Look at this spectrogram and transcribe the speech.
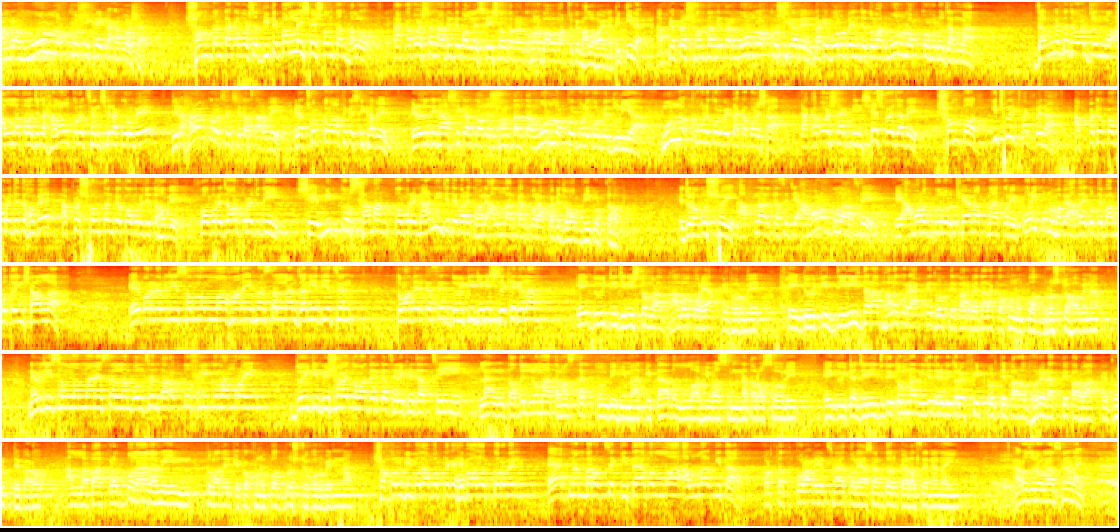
আমরা মূল লক্ষ্য শিখাই টাকা পয়সা। সন্তান টাকা পয়সা দিতে পারলেই সেই সন্তান ভালো। টাকা পয়সা না দিতে পারলে সেই সন্তান আর কখনো বাবা মার চোখে ভালো হয় না, ঠিক কি না আপনি আপনার সন্তানকে তার মূল লক্ষ্য শিখাবেন, তাকে বলবেন যে তোমার মূল লক্ষ্য হলো জান্নাত। জান্নাতে যাওয়ার জন্য আল্লাহ তালা যেটা হালাল করেছেন সেটা করবে, যেটা হারাম করেছেন সেটা ছাড়বে। এটা ছোট্টবেলা থেকে শিখাবেন। এটা যদি না শেখান, তাহলে সন্তান তার মূল লক্ষ্য মনে করবে দুনিয়া। মূল লক্ষ্য মনে করবে টাকা পয়সা। টাকা পয়সা একদিন শেষ হয়ে যাবে। সম্পদ কিছুই থাকবে না। আপনাকেও কবরে যেতে হবে, আপনার সন্তানকেও কবরে যেতে হবে। কবরে যাওয়ার পরে যদি সে মৃত্যুর সামান কবরে না নিয়ে যেতে পারে, তাহলে আল্লাহর কার করে আপনাকে জবাবদিহি করতে হবে। এজন্য অবশ্যই আপনার কাছে যে আমানতগুলো আছে, এই আমানতগুলোর খেয়ানত না করে পরিপূর্ণভাবে আদায় করতে পারব তো ইনশাআল্লাহ। এরপরে নবীজি সাল্লাল্লাহু আলাইহি জানিয়ে দিয়েছেন, তোমাদের কাছে দুইটি জিনিস রেখে গেলাম, এই দুইটি জিনিস তোমরা ভালো করে আঁকড়ে ধরবে। এই দুইটি জিনিস দ্বারা ভালো করে আঁকড়ে ধরতে পারবে, তারা কখনো পথভ্রষ্ট হবে না। নবীজি আলাইহি সাল্লাম বলছেন তারাক তুফিকুম আমরাইন। দুইটি বিষয় তোমাদের কাছে রেখে যাচ্ছি। লাং তাদুল্লুমা তামাস্তাকুম বিহিমা কিতাব আল্লাহি ওয়া সুন্নাত রাসূলি। এই দুইটা জিনিস যদি তোমরা নিজেদের ভিতরে ফিট করতে পারো, ধরে রাখতে পারো, আঁকড়ে ধরতে পারো, আল্লাহ পাক রব্বুল আলামিন তোমাদেরকে কখনো পথভ্রষ্ট করবেন না। সকল বিপদ আপদ থেকে হেফাজত করবেন। এক নাম্বার হচ্ছে কিতাব আল্লাহ আল্লাহর কিতাব। অর্থাৎ কোরআনের ছায়া তলে আসার দরকার আছে না নাই? আরও জোরে বলেন, আছে না নাই?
